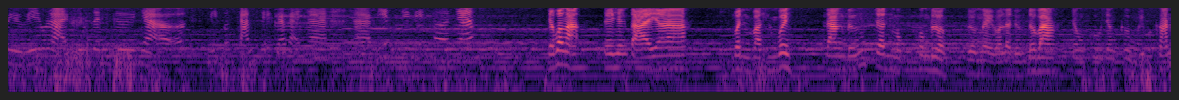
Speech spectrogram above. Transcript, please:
review lại khu dân cư nhà ở Mỹ Phước Khánh để cho cả nhà à, biết chi tiết hơn nha. Dạ vâng ạ. Thì hiện tại à, mình và Hiền Vi đang đứng trên một con đường. Đường này gọi là đường đơ ba trong khu dân cư Mỹ Phước Khánh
